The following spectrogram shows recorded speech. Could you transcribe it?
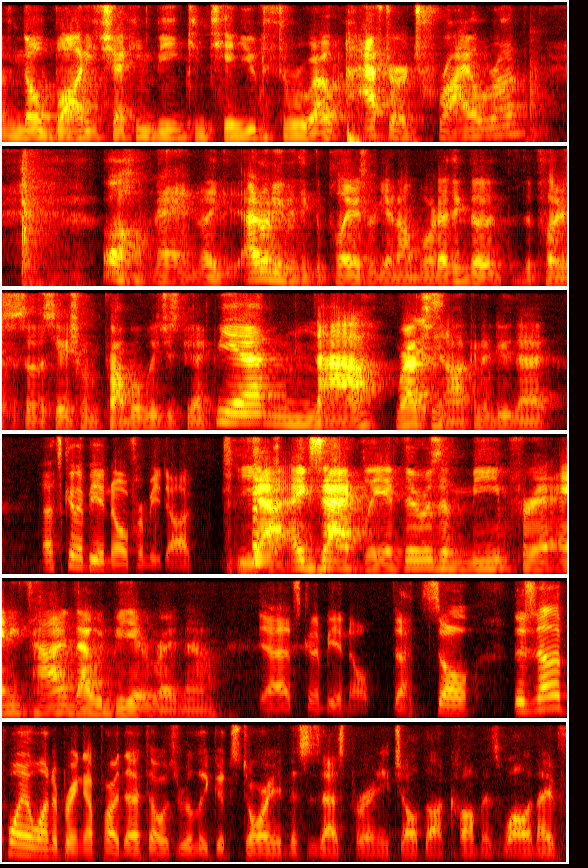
of no body checking being continued throughout after a trial run. Oh man, like I don't even think the players would get on board. I think the the players association would probably just be like, yeah, nah, we're actually not going to do that. That's going to be a no for me, dog. yeah, exactly. If there was a meme for any time, that would be it right now. Yeah, it's going to be a no. So there's another point I want to bring up, part that I thought was a really good story, and this is as per NHL.com as well. And I've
